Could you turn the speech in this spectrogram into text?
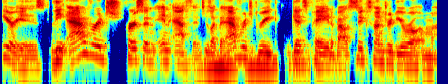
here is the average person in athens he was like the average greek gets paid about 600 euro a month.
